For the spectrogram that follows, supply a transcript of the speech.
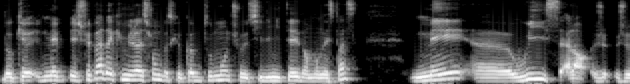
Donc euh, mais je fais pas d'accumulation parce que comme tout le monde je suis aussi limité dans mon espace. Mais euh, oui alors je, je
